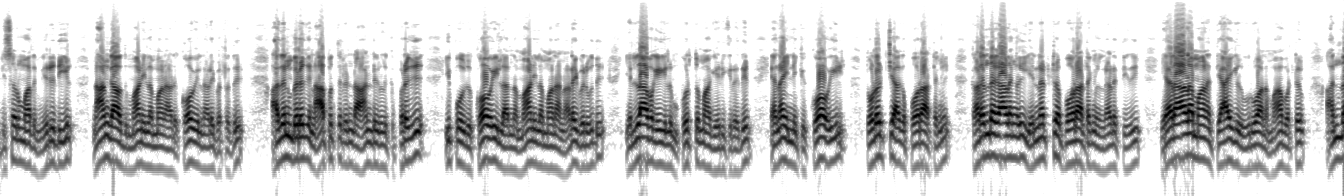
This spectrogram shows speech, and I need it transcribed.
டிசம்பர் மாதம் இறுதியில் நான்காவது மாநில மாநாடு கோவையில் நடைபெற்றது. அதன் பிறகு நாற்பத்தி ரெண்டு ஆண்டுகளுக்கு பிறகு இப்போது கோவையில் அந்த மாநில மாநாடு நடைபெறுவது எல்லா வகையிலும் பொருத்தமாக இருக்கிறது. ஏன்னா இன்றைக்கி கோவையில் தொடர்ச்சியாக போராட்டங்கள் கடந்த காலங்களில் எண்ணற்ற போராட்டங்கள் நடத்தியது. ஏராளமான தியாகிகள் உருவான மாவட்டம். அந்த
